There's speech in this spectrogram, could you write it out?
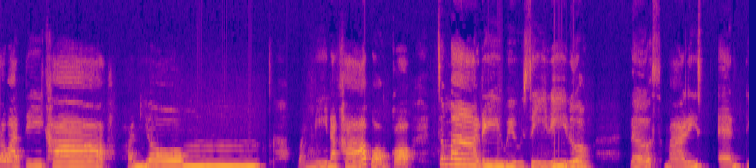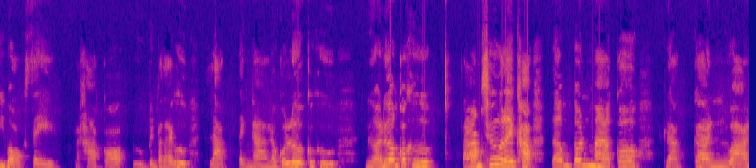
สวัสดีค่ะฮันยงวันนี้นะคะบองก็จะมารีวิวซีรีส์เรื่อง Love Marriage and Divorce นะคะ ก็หรือเป็นภาษาไทยก็คือรักแต่งงานแล้วก็เลิกก็คือ เนื้อเรื่องก็คือตามชื่อเลยค่ะ เริ่มต้นมาก็รักกันหวาน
